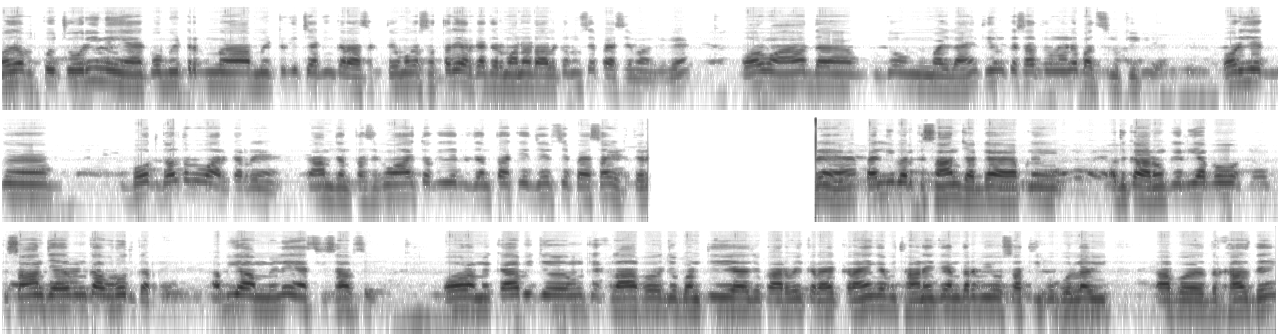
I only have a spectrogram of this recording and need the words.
मतलब कोई चोरी नहीं है, कोई मीटर आप मीटर की चेकिंग करा सकते हो, मगर सत्तर हज़ार का जुर्माना डालकर उनसे पैसे मांगे गए और वहाँ जो महिलाएँ थी, उनके साथ उन्होंने बदसलूकी की है। और ये बहुत गलत व्यवहार कर रहे हैं आम जनता से। क्यों आज तक ये जनता की जेब से पैसा हिटते रहे हैं। पहली बार किसान जग है अपने अधिकारों के लिए। अब किसान जो है, उनका विरोध कर रहे हैं। अभी आप मिले हैं एस हिसाब से। और हमें कहा भी जो उनके खिलाफ जो बनती है, जो कार्रवाई कराए, कराएँगे अभी थाने के अंदर भी, वो साथी को बोला भी आप दरखास्त दें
